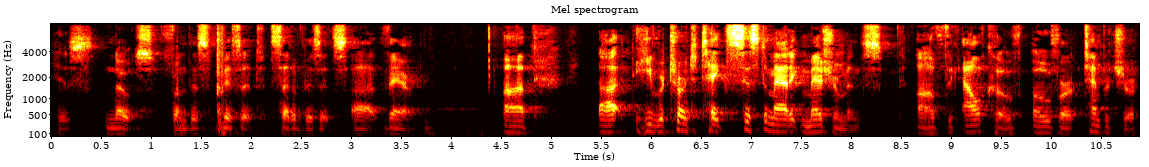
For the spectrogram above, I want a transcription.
his notes from this visit, set of visits uh, there. Uh, uh, he returned to take systematic measurements of the alcove over temperature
